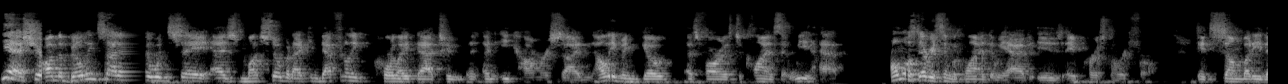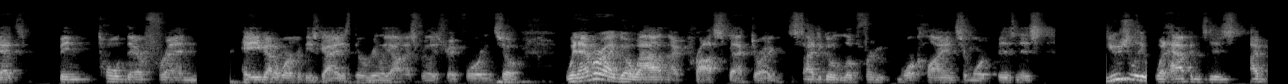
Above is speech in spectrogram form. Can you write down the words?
Yeah, sure. On the building side, I wouldn't say as much so, but I can definitely correlate that to an e-commerce side. And I'll even go as far as to clients that we have. Almost every single client that we have is a personal referral. It's somebody that's been told their friend, hey, you got to work with these guys. They're really honest, really straightforward. And so whenever I go out and I prospect or I decide to go look for more clients or more business, usually what happens is I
